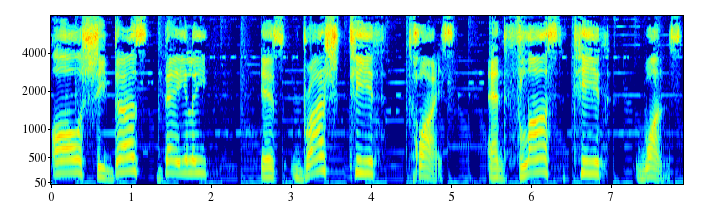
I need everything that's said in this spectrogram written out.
all she does daily is brush teeth twice and floss teeth once.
